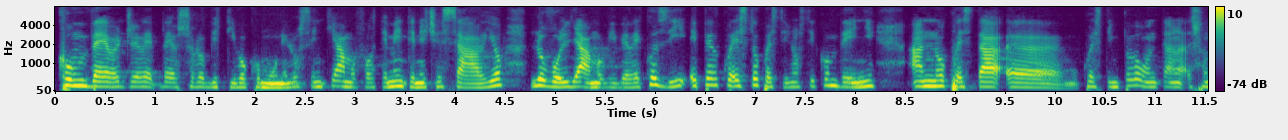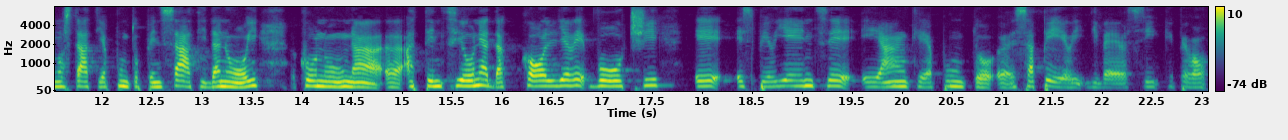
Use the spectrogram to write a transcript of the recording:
convergere verso l'obiettivo comune. Lo sentiamo fortemente necessario, lo vogliamo vivere così e per questo questi nostri convegni hanno questa, eh, questa impronta, sono stati appunto pensati da noi con una eh, ad accogliere voci e esperienze e anche appunto eh, saperi diversi che però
